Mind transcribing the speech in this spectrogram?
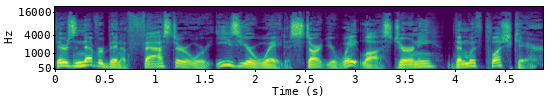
There's never been a faster or easier way to start your weight loss journey than with PlushCare.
